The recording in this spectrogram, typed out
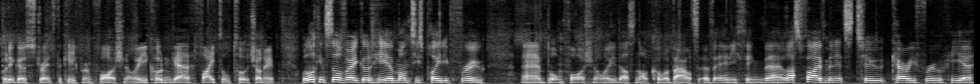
but it goes straight to the keeper, unfortunately. He couldn't get a vital touch on it. We're looking still very good here. Monty's played it through, um, but unfortunately that's not come about of anything there. Last five minutes to carry through here.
